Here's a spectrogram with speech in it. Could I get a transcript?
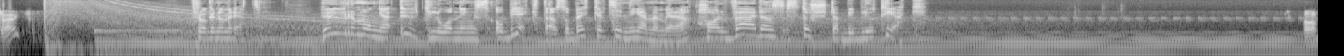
Tack. Fråga nummer ett. Hur många utlåningsobjekt, alltså böcker, tidningar med mera, har världens största bibliotek? Ja.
